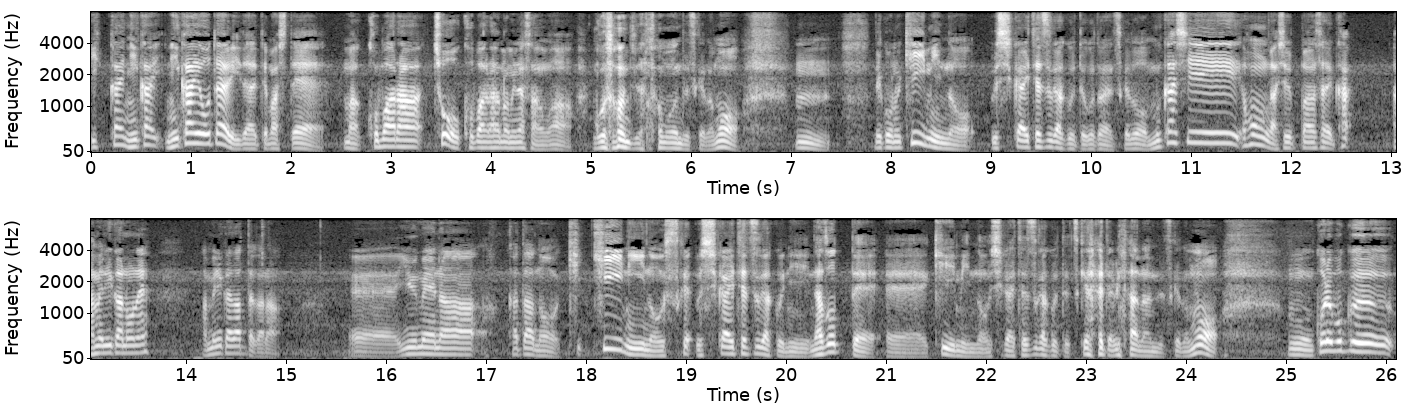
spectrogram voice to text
1回、2回、2回お便りいただいてまして、まあ、小腹、超小腹の皆さんはご存知だと思うんですけども、うん。で、このキーミンの牛飼い哲学ということなんですけど、昔本が出版され、アメリカのね、アメリカだったかな、えー、有名な方のキーニーの牛飼い哲学になぞって、えー、キーミンの牛飼い哲学って付けられたみたいなんですけども、うん、これ僕、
